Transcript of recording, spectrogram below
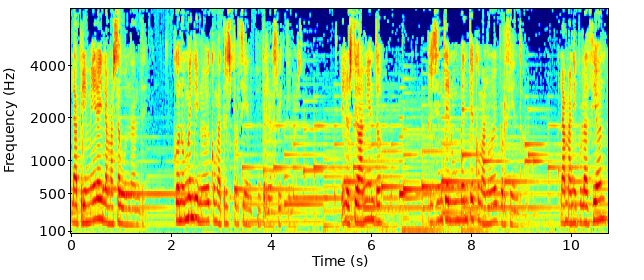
la primera y la más abundante, con un 29,3% entre las víctimas. El hostigamiento, presente en un 20,9%. La manipulación,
